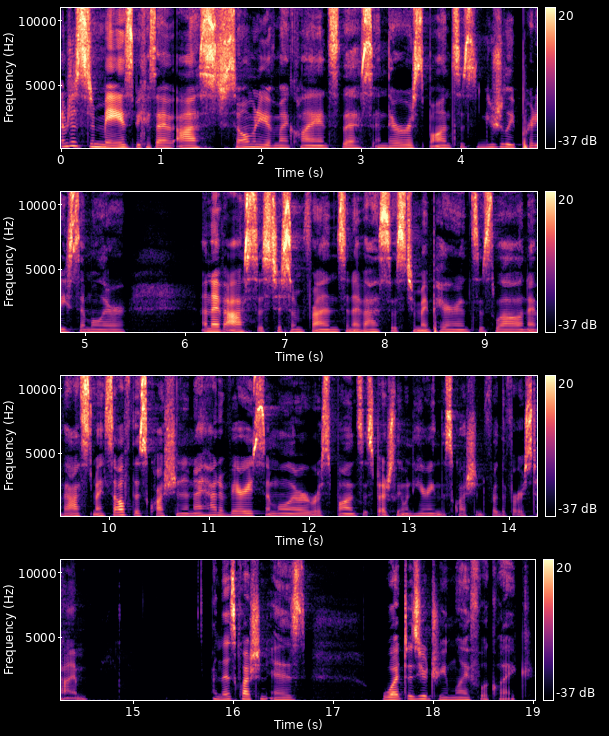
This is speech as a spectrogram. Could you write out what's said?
I'm just amazed because I've asked so many of my clients this, and their response is usually pretty similar. And I've asked this to some friends, and I've asked this to my parents as well. And I've asked myself this question, and I had a very similar response, especially when hearing this question for the first time. And this question is What does your dream life look like?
